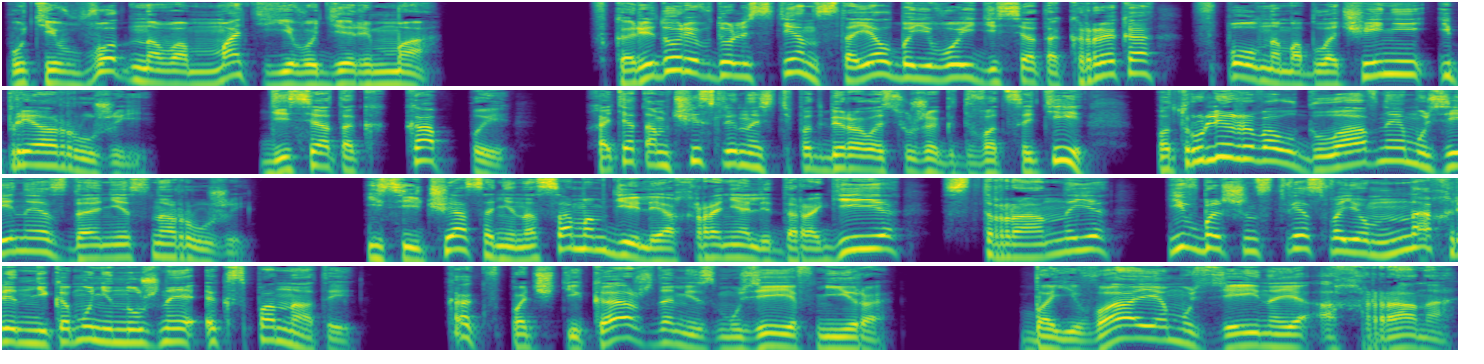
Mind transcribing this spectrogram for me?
Путеводного, мать его, дерьма. В коридоре вдоль стен стоял боевой десяток река в полном облачении и при оружии. Десяток каппы, хотя там численность подбиралась уже к 20, патрулировал главное музейное здание снаружи. И сейчас они на самом деле охраняли дорогие, странные и в большинстве своем нахрен никому не нужные экспонаты, как в почти каждом из музеев мира. Боевая музейная охрана.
